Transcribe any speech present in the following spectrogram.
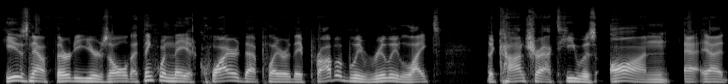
he is now 30 years old. I think when they acquired that player, they probably really liked the contract he was on at, at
